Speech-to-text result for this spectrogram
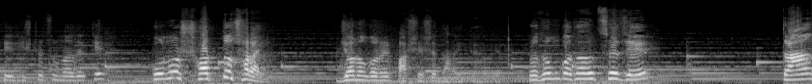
সেই জিনিসটা হচ্ছে উনাদেরকে কোনো শর্ত ছাড়াই জনগণের পাশে এসে দাঁড়াইতে হবে। প্রথম কথা হচ্ছে যে ত্রাণ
